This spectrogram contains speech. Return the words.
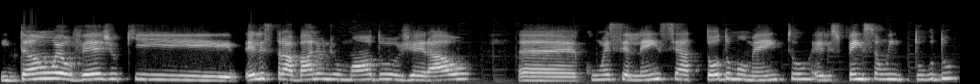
Então eu vejo que eles trabalham de um modo geral é, com excelência a todo momento, eles pensam em tudo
